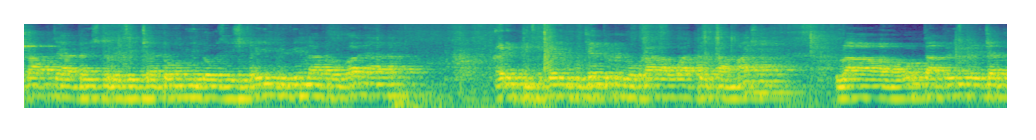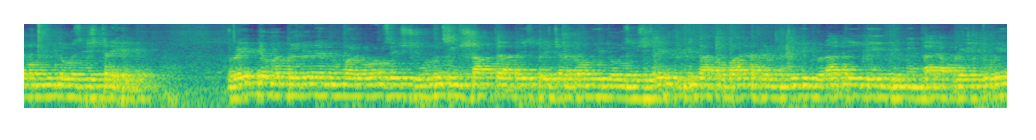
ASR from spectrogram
7 a 12 a 2023 privind aprobarea rectificării bugetului local a UAT Tamaș la 8 a 12 a 2023. Proiect de hotărâre numărul 81 din 7 a 12 a 2023 privind aprobarea prelungirii duratei de implementare a proiectului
